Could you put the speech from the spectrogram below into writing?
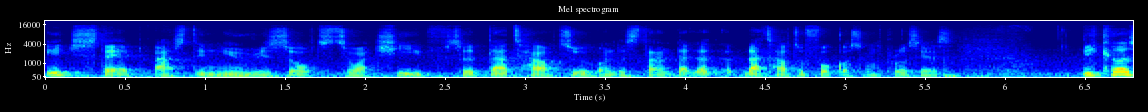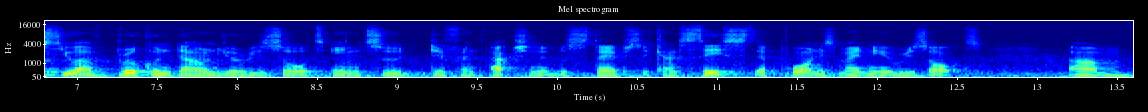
each step as the new results to achieve. So that's how to understand that, that that's how to focus on process. Because you have broken down your results into different actionable steps, you can say step one is my new result. Um,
